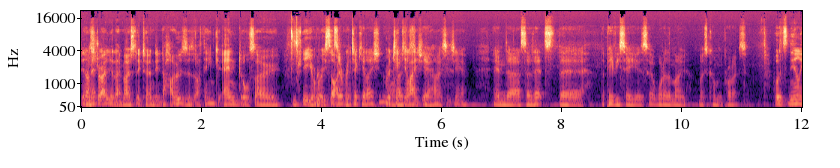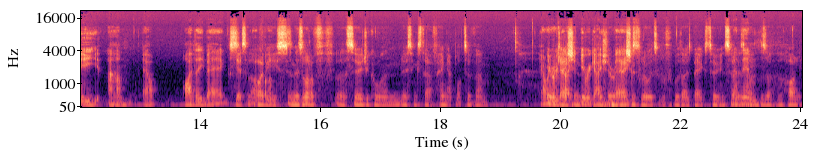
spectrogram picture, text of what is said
in And that- Australia they mostly turned into hoses, I think, and also yeah your Ret- Is it recycling reticulation? hoses? reticulation Yeah. hoses. Yeah. And uh, so that's the the PVC is uh, one of the mo- most common products. Well, it's nearly um, our IV bags. Yes, the IVs, and there's a lot of uh, surgical and nursing staff hang up lots of um, our irrigation irrigation, irrigation bags. fluids with, with those bags too. And so And there's, a, then- there's a, a high,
